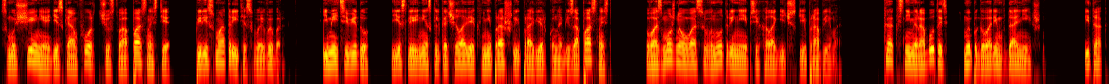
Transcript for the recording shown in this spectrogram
Смущение, дискомфорт, чувство опасности – пересмотрите свой выбор. Имейте в виду, если несколько человек не прошли проверку на безопасность, возможно, у вас внутренние психологические проблемы. Как с ними работать, мы поговорим в дальнейшем. Итак,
